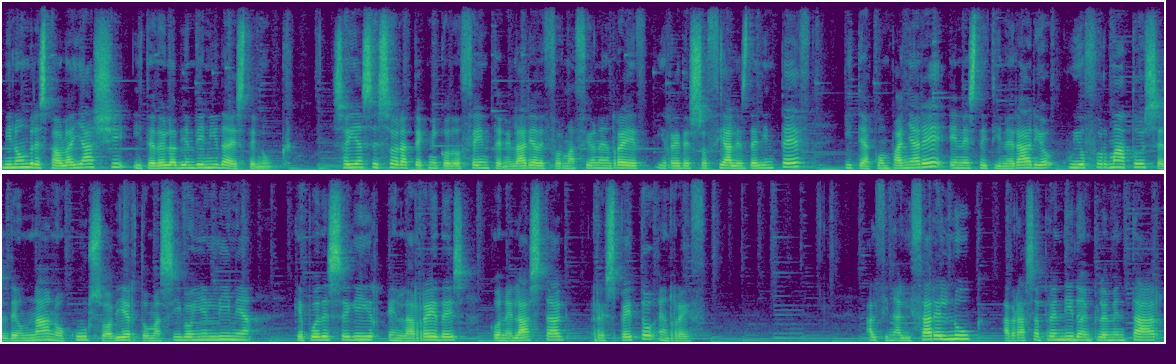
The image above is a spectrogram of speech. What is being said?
Mi nombre es Paula Yashi y te doy la bienvenida a este NUC. Soy asesora técnico-docente en el área de formación en red y redes sociales del INTEF y te acompañaré en este itinerario cuyo formato es el de un nano curso abierto, masivo y en línea que puedes seguir en las redes con el hashtag Respeto en Red. Al finalizar el NUC habrás aprendido a implementar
